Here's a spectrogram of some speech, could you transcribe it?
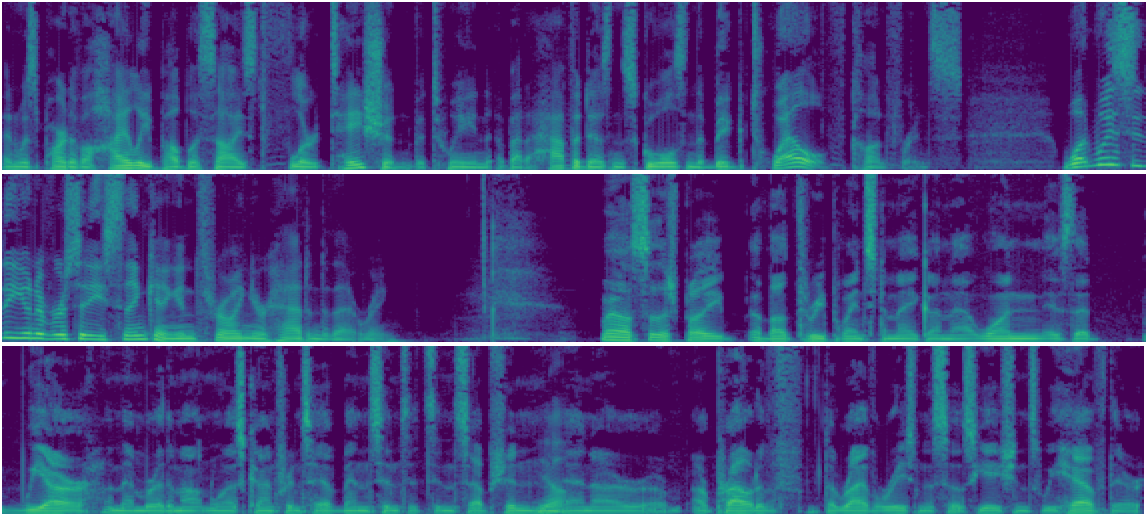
and was part of a highly publicized flirtation between about a half a dozen schools in the Big 12 Conference. What was the university's thinking in throwing your hat into that ring? Well, so there's probably about three points to make on that. One is that we are a member of the Mountain West Conference, have been since its inception, yeah. and are are proud of the rivalries and associations we have there.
